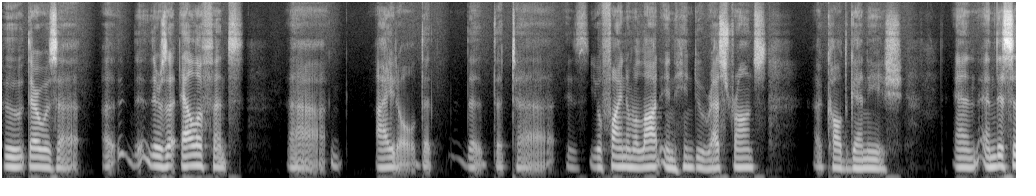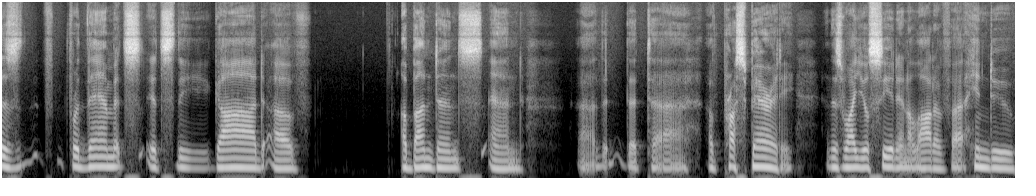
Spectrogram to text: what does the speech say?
who there was a, a there's an elephant uh, idol that, that, that uh, is, you'll find them a lot in Hindu restaurants uh, called Ganesh. and and this is for them it's it's the god of abundance and uh, that, that uh, of prosperity and this is why you'll see it in a lot of uh, Hindu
